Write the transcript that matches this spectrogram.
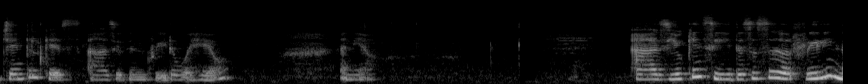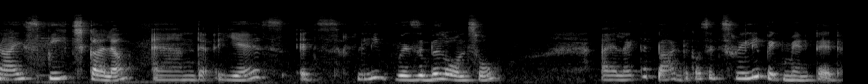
Gentle Kiss as you can read over here. And yeah. As you can see, this is a really nice peach color and yes, it's really visible also. I like that part because it's really pigmented.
